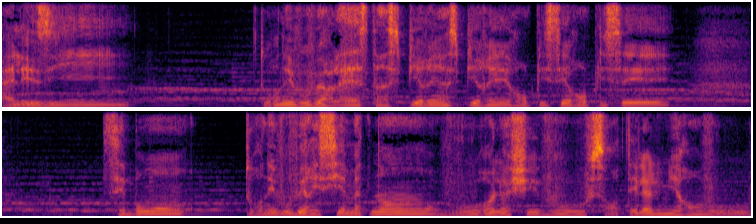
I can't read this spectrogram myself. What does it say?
Allez-y. Tournez-vous vers l'est, inspirez, inspirez, remplissez, remplissez. C'est bon, Tournez-vous vers ici et maintenant, vous relâchez, vous sentez la lumière en vous.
